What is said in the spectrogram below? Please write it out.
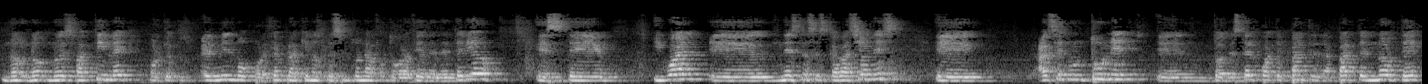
no, no, no es factible, porque pues, él mismo, por ejemplo, aquí nos presentó una fotografía de deterioro. Este, igual, eh, en estas excavaciones, eh, hacen un túnel en donde está el Cuatepantle en la parte norte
